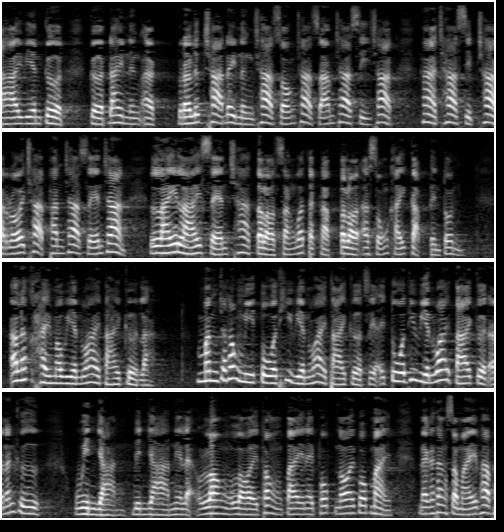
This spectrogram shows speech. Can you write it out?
ตายเวียนเกิด เกิดได้หนึ่งอะระลึกชาติได้หนึ่งชาติสองชาติสามชาติสี่ชาติห้าชาติสิบชาติร้อยชาติพันชาติแสนชาติ หลายหลายแสนชาติตลอดสังวัตกับตลอดอสงไขยกับเป็นต้นเอาแล้วใครมาเวียนว่ายตายเกิดล่ะ มันจะต้องมีตัวที่เวียนว่ายตายเกิดเสียไอตัวที่เวียนว่ายตายเกิด อันนั้นคือวิญญาณ วิญญาณนี่แหละล่องลอยท่องไปในภพน้อยภพใหม่ แม้กระทั่งสมัยภาพ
